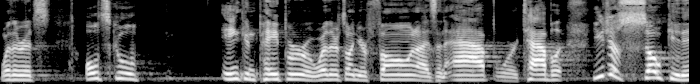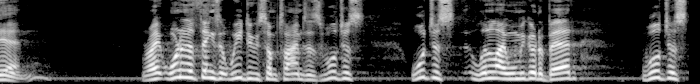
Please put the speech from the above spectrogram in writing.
Whether it's old school ink and paper or whether it's on your phone as an app or a tablet, you just soak it in. Right? One of the things that we do sometimes is we'll just we'll just, Lynn and I, when we go to bed, we'll just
